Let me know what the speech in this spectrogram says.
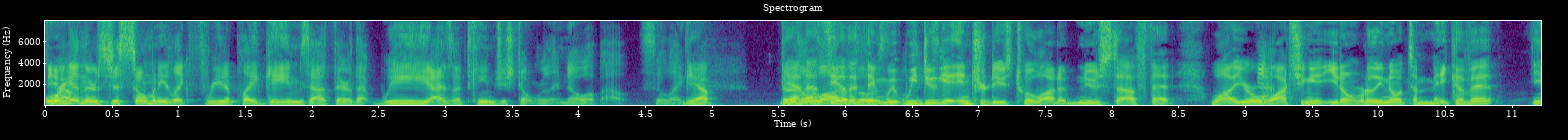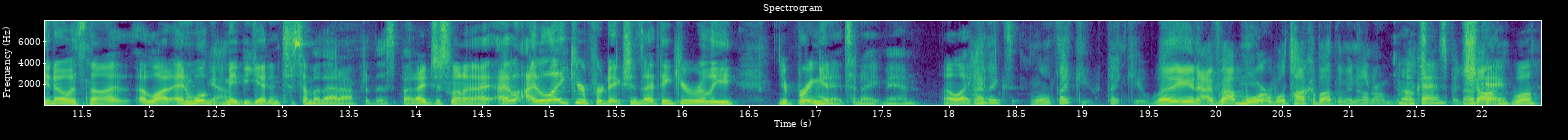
Or Yeah. again, there's just so many like free to play games out there that we as a team just don't really know about. So like, Yep. There's yeah, that's the other thing. We, we do get introduced to a lot of new stuff that while you're watching it, you don't really know what to make of it. You know, it's not a lot, and we'll Yeah. maybe get into some of that after this. But I just want to. I, I, I like your predictions. I think you're really you're bringing it tonight, man. I like I it. think so. well, thank you, thank you. Well, and I've got more. We'll talk about them in honorable Okay. mentions. But okay. Sean, Well,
